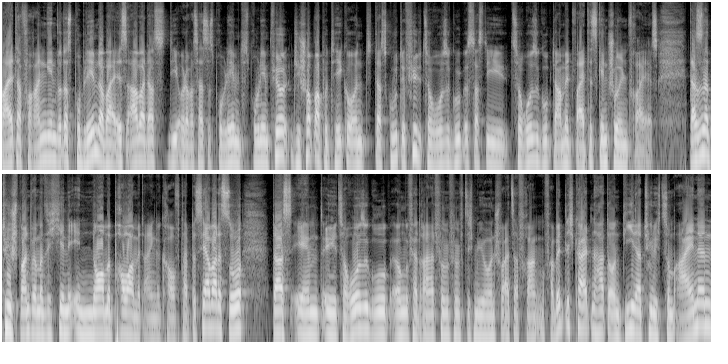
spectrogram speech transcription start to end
weiter vorangehen wird. Das Problem dabei ist aber, dass die, oder was heißt das Problem? Das Problem für die Shop-Apotheke und das Gute für die Zirrhose Group ist, dass die Zirrhose Group damit weitestgehend schuldenfrei ist. Das ist natürlich spannend, wenn man sich hier eine enorme Power mit eingekauft hat. Bisher war das so, dass eben die Zerrose Group ungefähr 355 Millionen Schweizer Franken Verbindlichkeiten hatte und die natürlich zum einen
